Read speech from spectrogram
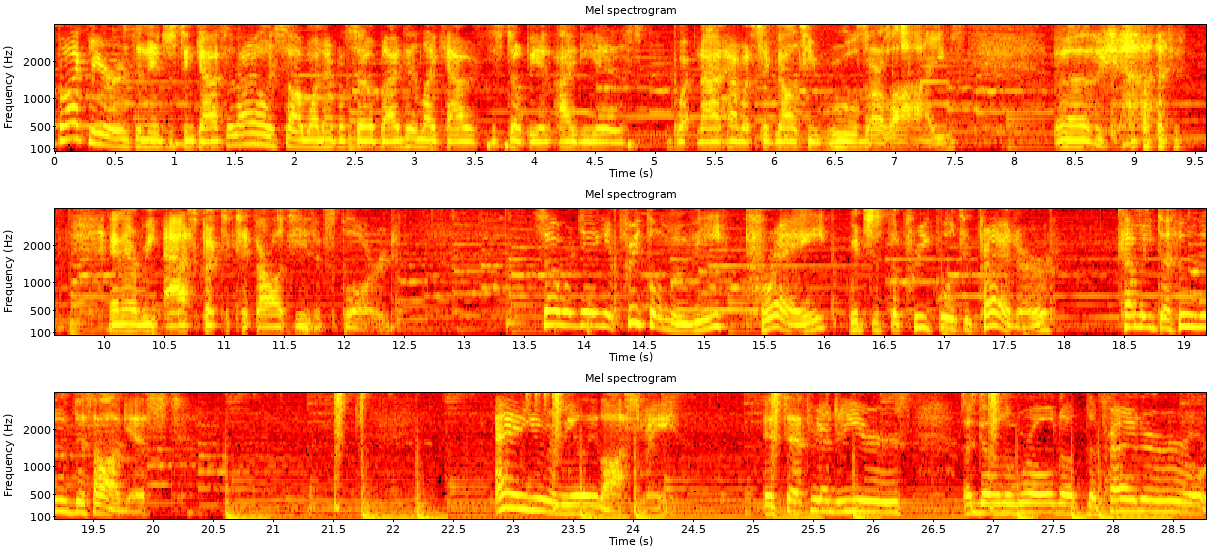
Black Mirror is an interesting concept. I only saw one episode, but I did like how its dystopian ideas, whatnot, how much technology rules our lives. Oh, God. And every aspect of technology is explored. So we're getting a prequel movie, Prey, which is the prequel to Predator, coming to Hulu this August. And you immediately lost me. It's said 300 years ago in the world of the Predator or,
